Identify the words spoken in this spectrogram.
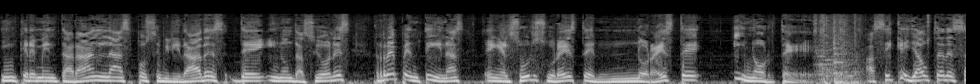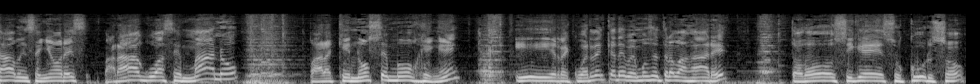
incrementarán las posibilidades de inundaciones repentinas en el sur, sureste, noreste y norte. Así que ya ustedes saben, señores, paraguas en mano para que no se mojen, ¿eh? Y recuerden que debemos de trabajar, ¿eh? Todo sigue su curso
